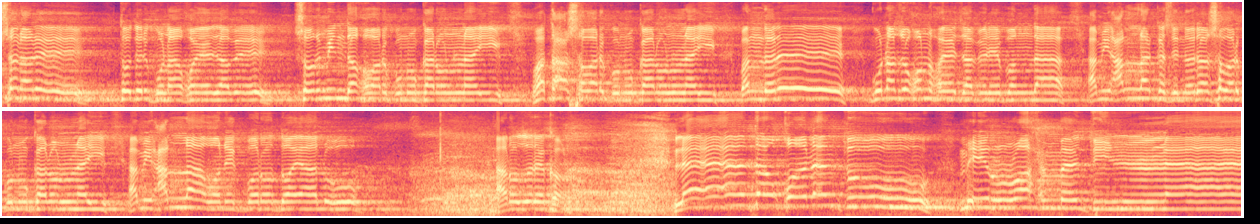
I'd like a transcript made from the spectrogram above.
পৃথিবীর মানুষেরা রে তোদের গুনাহ হয়ে যাবে শর্মিন্দা হওয়ার কোনো কারণ নাই হতাশ হওয়ার কোনো কারণ নাই বান্দারে গুনাহ যখন হয়ে যাবে রে বান্দা আমি আল্লাহর কাছে নৈরাশ হওয়ার কোনো কারণ নাই আমি আল্লাহ অনেক বড় দয়ালু আরো জোরে কর لا تقنطوا من رحمة الله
